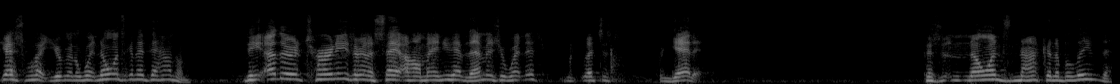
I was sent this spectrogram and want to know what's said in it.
guess what? You're going to win. No one's going to doubt them. The other attorneys are going to say, oh man, you have them as your witness? Let's just forget it. Because no one's not going to believe them.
